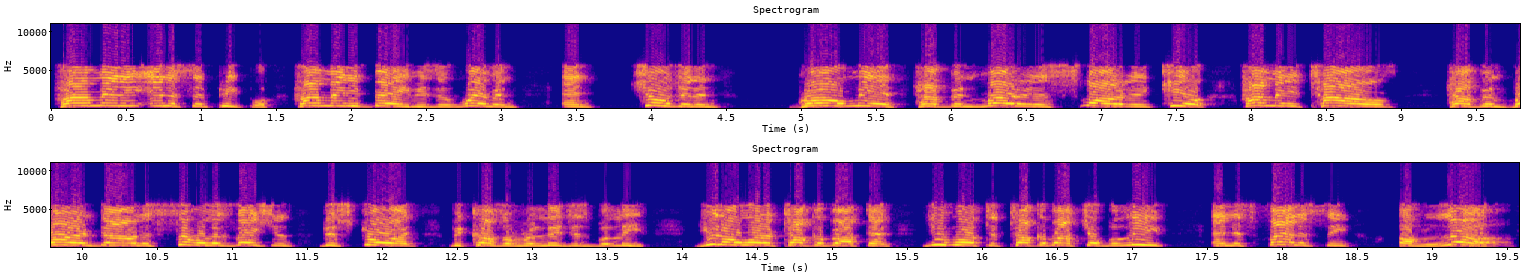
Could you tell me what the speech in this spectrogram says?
How many innocent people, how many babies and women and children and grown men have been murdered and slaughtered and killed? How many towns have been burned down and civilizations destroyed because of religious belief? You don't want to talk about that. You want to talk about your belief and this fantasy of love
